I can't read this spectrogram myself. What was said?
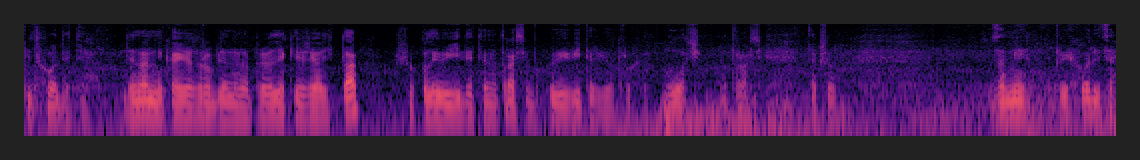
підходити. Динаміка його зроблена на превеликий жаль так, що коли ви їдете на трасі, боковий вітер його трохи влочить по трасі. Так що замі приходиться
